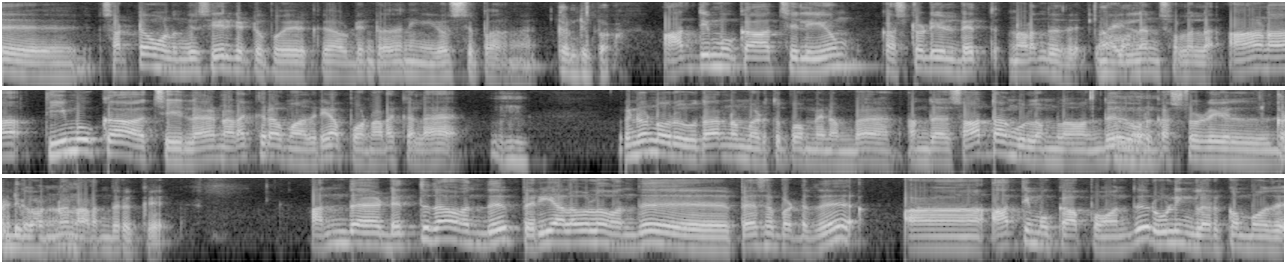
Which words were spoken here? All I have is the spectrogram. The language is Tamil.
சட்டம் ஒழுங்கு சீர்கெட்டு போயிருக்கு அப்படின்றத நீங்க யோசிச்சு பாருங்க. கண்டிப்பா. அதிமுக ஆட்சியிலையும் கஸ்டோடியல் டெத் நடந்தது. நான் இல்லைன்னு சொல்லலை. ஆனா திமுக ஆட்சியில நடக்கிற மாதிரி அப்போ நடக்கல. ம். இன்னொன்னு ஒரு உதாரணம் எடுத்துப்போமே நம்ம. அந்த சாத்தாங்குளம்ல வந்து ஒரு கஸ்டோடியல் டெத் ஒன்று நடந்திருக்கு. அந்த டெத்து தான் வந்து பெரிய அளவுல வந்து பேசப்பட்டது. அதிமுக அப்போ வந்து ரூலிங்ல இருக்கும்போது.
